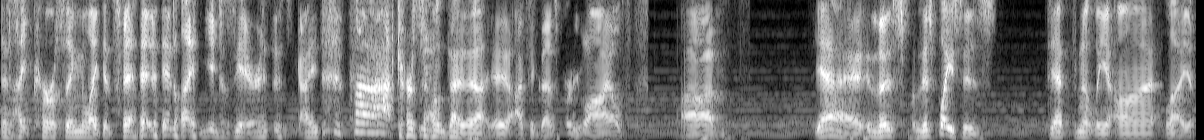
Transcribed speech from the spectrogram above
and like cursing, like it's like you just hear this guy fuck or something. I, I think that's pretty wild. Um, yeah, this this place is definitely on like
